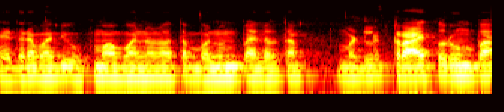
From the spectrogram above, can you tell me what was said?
हैदराबादी उपमा बनवला होता बनवून पाहिला होता. म्हटलं ट्राय करून पा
